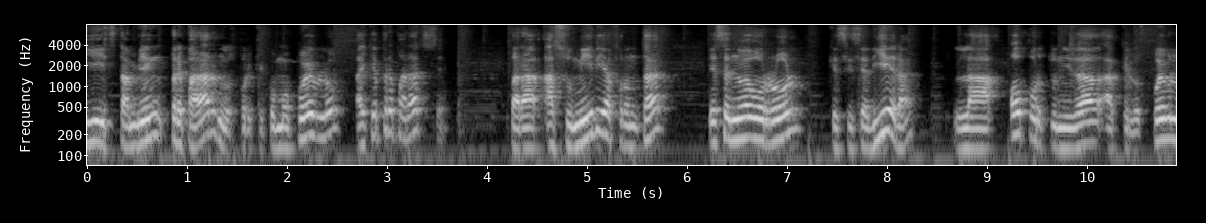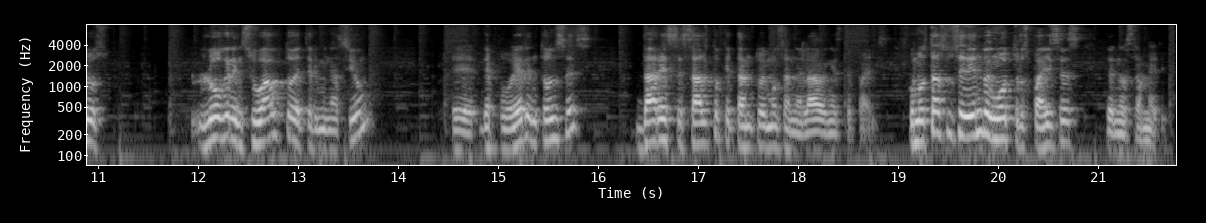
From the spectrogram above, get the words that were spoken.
y también prepararnos, porque como pueblo hay que prepararse para asumir y afrontar ese nuevo rol que si se diera la oportunidad a que los pueblos logren su autodeterminación, eh, de poder entonces dar ese salto que tanto hemos anhelado en este país, como está sucediendo en otros países de nuestra América.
